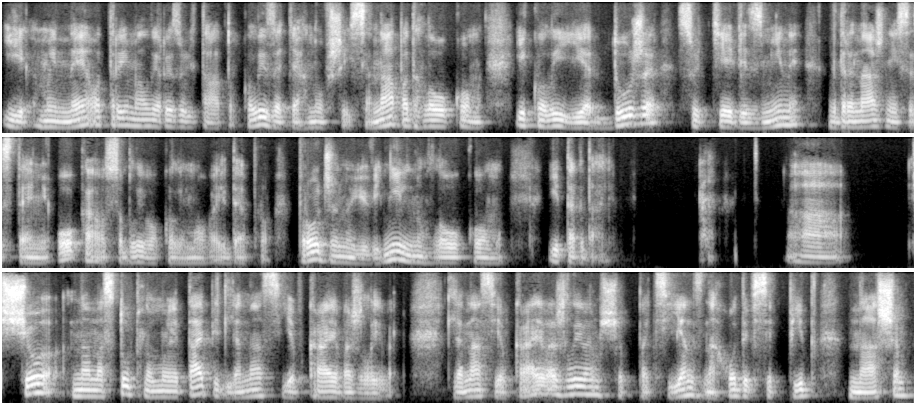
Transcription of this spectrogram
і ми не отримали результату, коли затягнувшийся напад глаукоми, і коли є дуже суттєві зміни в дренажній системі ока, особливо коли мова йде про проджену, ювінільну глаукому і так далі. Що на наступному етапі для нас є вкрай важливим? Для нас є вкрай важливим, щоб пацієнт знаходився під нашим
